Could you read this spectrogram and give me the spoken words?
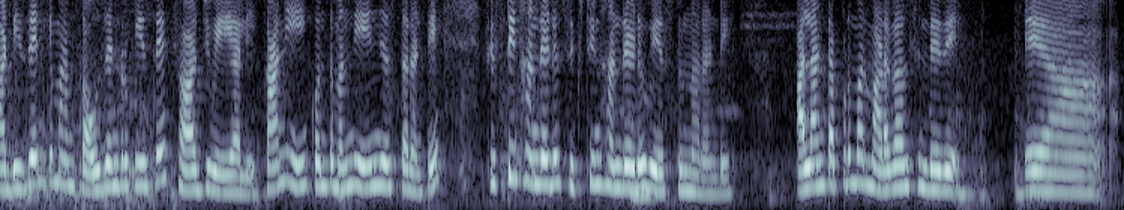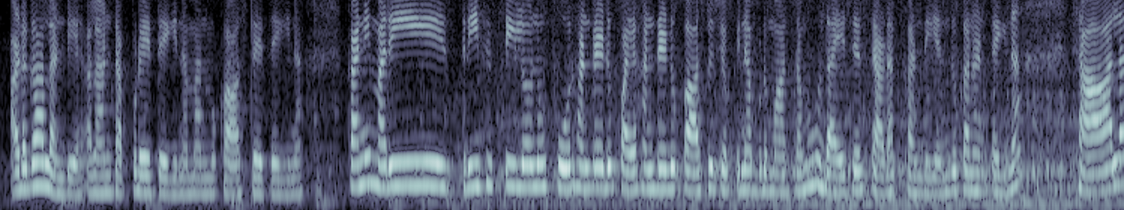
ఆ డిజైన్కి మనం థౌజండ్ రూపీసే ఛార్జ్ వేయాలి. కానీ కొంతమంది ఏం చేస్తారంటే ఫిఫ్టీన్ హండ్రెడ్ సిక్స్టీన్ హండ్రెడ్ వేస్తున్నారండి. అలాంటప్పుడు మనం అడగాల్సిండేదే అడగాలండి. అలాంటి అప్పుడైతే తగిన మనము కాస్ట్ అయితే గిన కానీ మరీ త్రీ ఫిఫ్టీలోను four hundred five hundred cost చెప్పినప్పుడు మాత్రము దయచేసి అడగకండి ఎందుకనంటే గిన చాలా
